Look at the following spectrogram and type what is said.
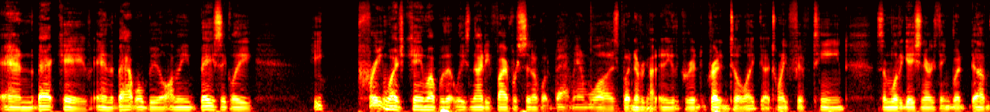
and the Batcave and the Batmobile. I mean, basically, he pretty much came up with at least 95% of what Batman was, but never got any of the credit until like uh, 2015. Some litigation and everything. But um,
